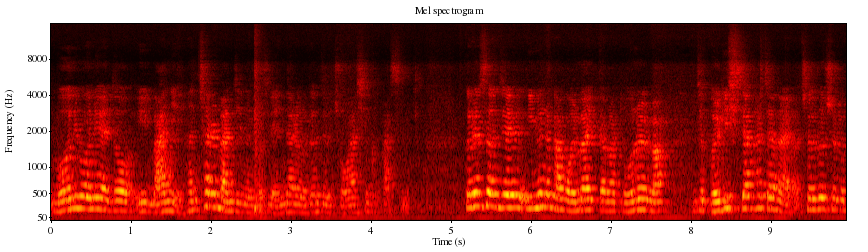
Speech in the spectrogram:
뭐니 뭐니 해도 이 많이 현찰을 만지는 것을 옛날 어른들이 좋아하신 것 같습니다. 그래서 이제 이민을 가고 얼마 있다가 돈을 막 이제 벌기 시작하잖아요. 저로 저로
